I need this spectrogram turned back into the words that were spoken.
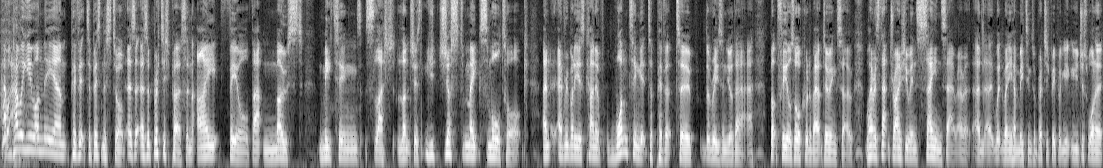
How how are you on the um, pivot to business talk? As a, as a British person, I feel that most meetings slash lunches, you just make small talk and everybody is kind of wanting it to pivot to the reason you're there, but feels awkward about doing so. Whereas that drives you insane, Sarah. And uh, when you have meetings with British people, you, you just want to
